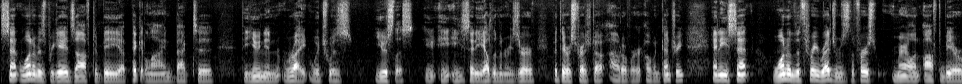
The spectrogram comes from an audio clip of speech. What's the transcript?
sent one of his brigades off to be a picket line back to the Union right, which was useless. He, he, said he held them in reserve, but they were stretched out, over open country. And he sent one of the three regiments, the 1st Maryland, off to be a, a,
